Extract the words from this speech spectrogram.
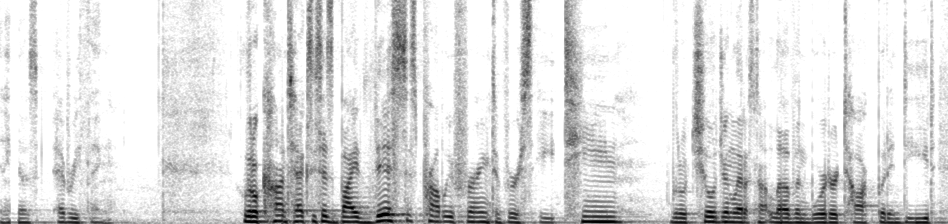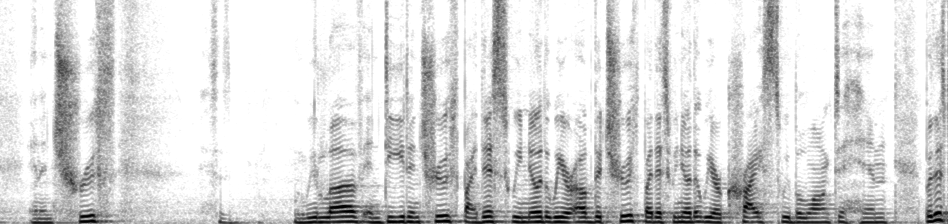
and He knows everything. A little context, he says, by this is probably referring to verse 18. Little children, let us not love in word or talk, but in deed and in truth. He says, when we love indeed in deed and truth, by this we know that we are of the truth. By this we know that we are Christ's. we belong to Him. But this,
